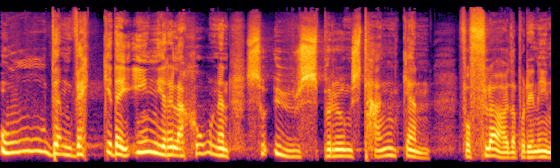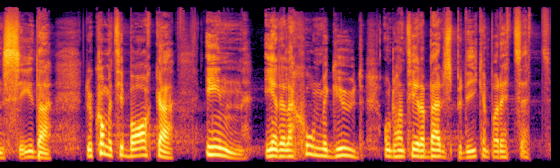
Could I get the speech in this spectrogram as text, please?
Orden väcker dig in i relationen så ursprungstanken får flöda på din insida. Du kommer tillbaka in i en relation med Gud om du hanterar bergspredikan på rätt sätt.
